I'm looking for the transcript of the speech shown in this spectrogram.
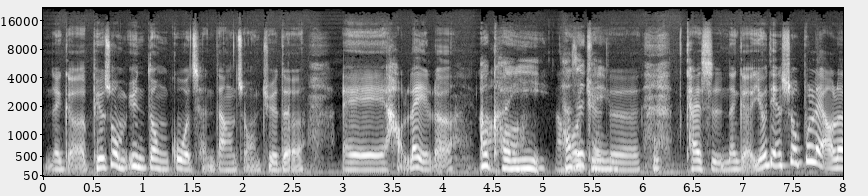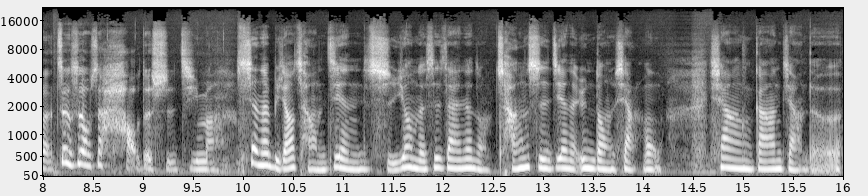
那个，比如说我们运动过程当中觉得，哎、欸，好累了，哦，可以，他是觉得开始那个有点受不了了，这个时候是好的时机吗？现在比较常见使用的是在那种长时间的运动项目，像刚刚讲的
